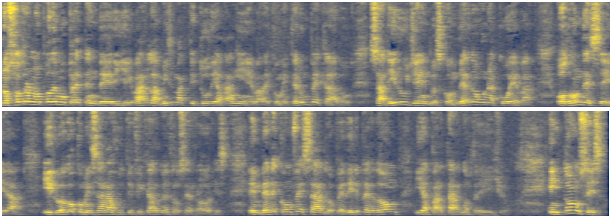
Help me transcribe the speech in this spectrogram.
Nosotros no podemos pretender y llevar la misma actitud de Adán y Eva de cometer un pecado, salir huyendo, escondernos en una cueva o donde sea y luego comenzar a justificar nuestros errores, en vez de confesarlo, pedir perdón y apartarnos de ello. Entonces,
